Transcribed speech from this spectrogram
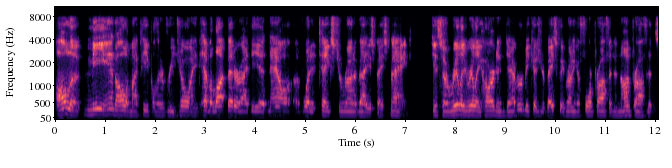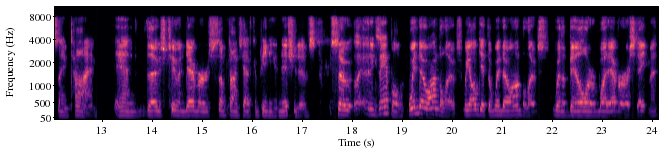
all of me and all of my people that have rejoined have a lot better idea now of what it takes to run a values based bank. It's a really, really hard endeavor because you're basically running a for profit and a nonprofit at the same time. And those two endeavors sometimes have competing initiatives. So, uh, an example window envelopes. We all get the window envelopes with a bill or whatever, or a statement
